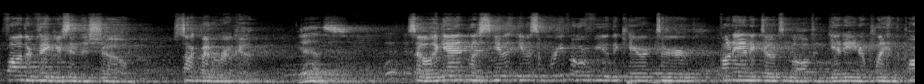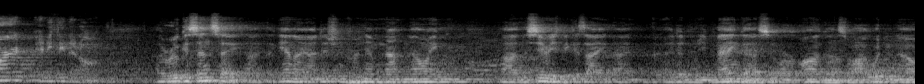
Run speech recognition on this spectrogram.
father figures in this show. Let's talk about Iruka. Yes. So again, let's give, it, give us a brief overview of the character, fun anecdotes involved in getting or playing the part, anything at all. Iruka Sensei. Again, I auditioned for him not knowing uh, the series because I, I, I didn't read manga so, or manga, so I wouldn't know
